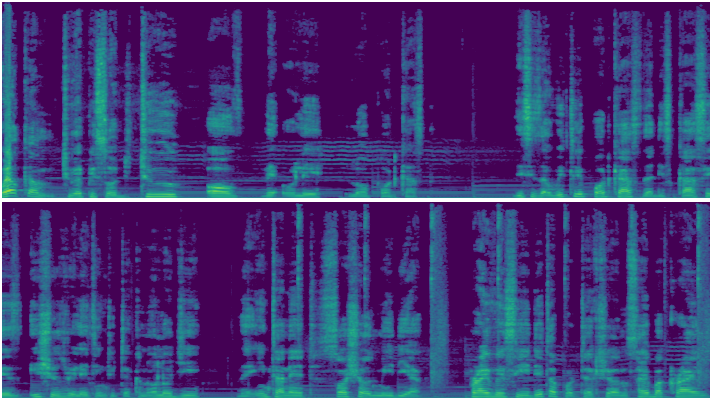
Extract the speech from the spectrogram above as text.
Welcome to episode two of the Ole Law Podcast. This is a weekly podcast that discusses issues relating to technology, the internet, social media, privacy, data protection, cybercrime,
